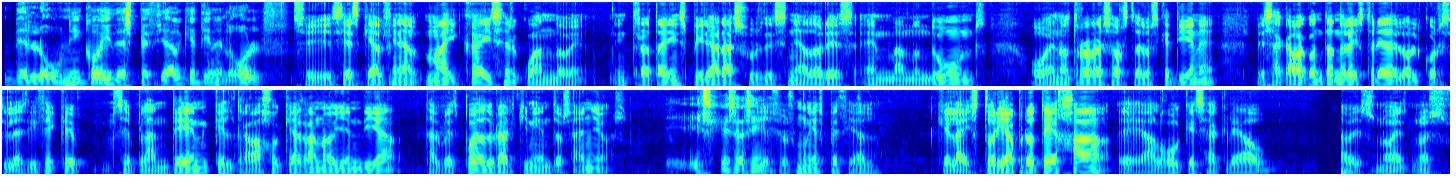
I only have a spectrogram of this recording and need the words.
de lo único y de especial que tiene el golf. Sí, sí, es que al final Mike Kaiser cuando eh, trata de inspirar a sus diseñadores en Bandon Dunes o en otros resorts de los que tiene, les acaba contando la historia del Old Course y les dice que se planteen que el trabajo que hagan hoy en día tal vez pueda durar 500 años. Es que es así. Y eso es muy especial. Que la historia proteja eh, algo que se ha creado, ¿sabes? No es, no es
